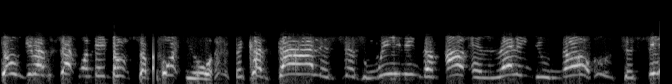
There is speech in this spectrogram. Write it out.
Don't get upset when they don't support you because God is just weaning them out and letting you know to see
